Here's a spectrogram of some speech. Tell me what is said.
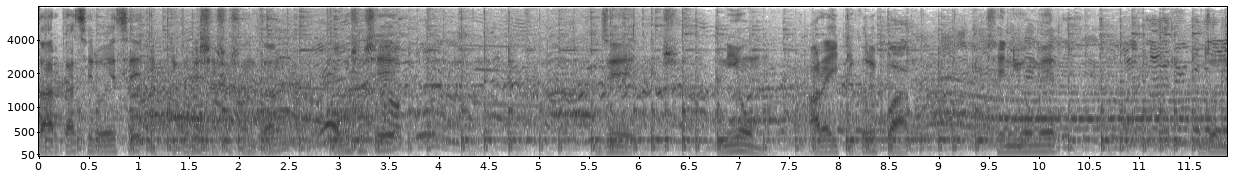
তার কাছে রয়েছে একটি করে শিশু সন্তান। অবশেষে যে নিয়ম আড়াইটি করে পাক সেই নিয়মের জন্য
